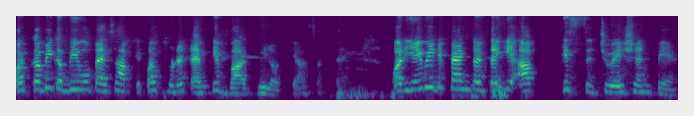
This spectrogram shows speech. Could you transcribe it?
और कभी कभी वो पैसा आपके पास थोड़े टाइम के बाद भी लौट के आ सकता है। और ये भी डिपेंड करता है कि आप किस सिचुएशन पे हैं।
